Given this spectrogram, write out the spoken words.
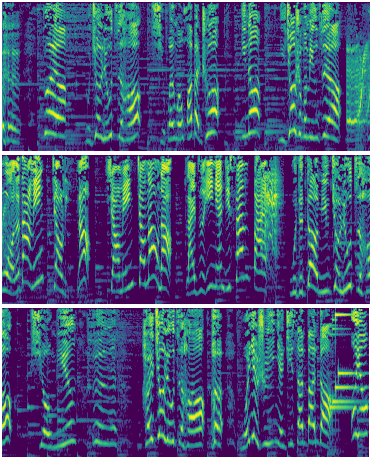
对啊，我叫刘子豪，喜欢玩滑板车。你呢？你叫什么名字啊？我的大名叫李闹，小名叫闹闹，来自一年级三班。我的大名叫刘子豪，小名嗯。还叫刘子豪，我也是一年级三班的。哦呦，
